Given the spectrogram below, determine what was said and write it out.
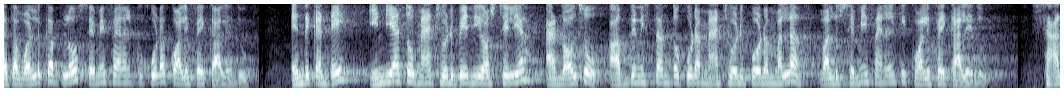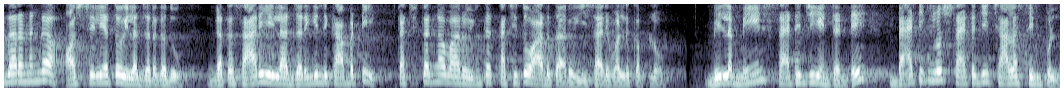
గత వరల్డ్ కప్లో సెమీఫైనల్కు కూడా క్వాలిఫై కాలేదు. ఎందుకంటే ఇండియాతో మ్యాచ్ ఓడిపోయింది ఆస్ట్రేలియా అండ్ ఆల్సో ఆఫ్ఘనిస్తాన్తో కూడా మ్యాచ్ ఓడిపోవడం వల్ల వాళ్ళు సెమీఫైనల్కి క్వాలిఫై కాలేదు. సాధారణంగా ఆస్ట్రేలియాతో ఇలా జరగదు. గతసారి ఇలా జరిగింది కాబట్టి ఖచ్చితంగా వారు ఇంకా కచితో ఆడుతారు ఈసారి వరల్డ్ కప్లో. వీళ్ళ మెయిన్ స్ట్రాటజీ ఏంటంటే బ్యాటింగ్లో స్ట్రాటజీ చాలా సింపుల్.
